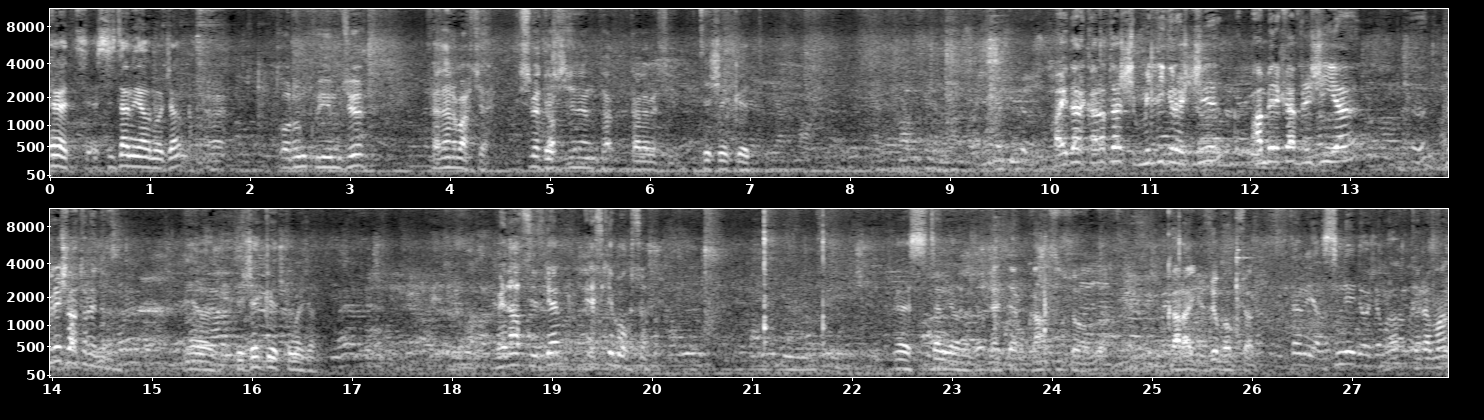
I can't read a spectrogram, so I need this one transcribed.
Evet sizi tanıyalım hocam. Torun Kuyumcu Fenerbahçe. İsmet Atıcı'nın ta- talebesiyim. Teşekkür ettim. Haydar Karataş, milli güreşçi, Amerika Virginia e, güreş antrenörü. Eyvallah. Teşekkür ettim hocam. Vedat Sizgen, eski boksör. Evet sizi tanıyalım hocam. Redem Kansısoğlu, Karagüzü Boksör. Tanıyalım. İsim neydi hocam? Karaman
